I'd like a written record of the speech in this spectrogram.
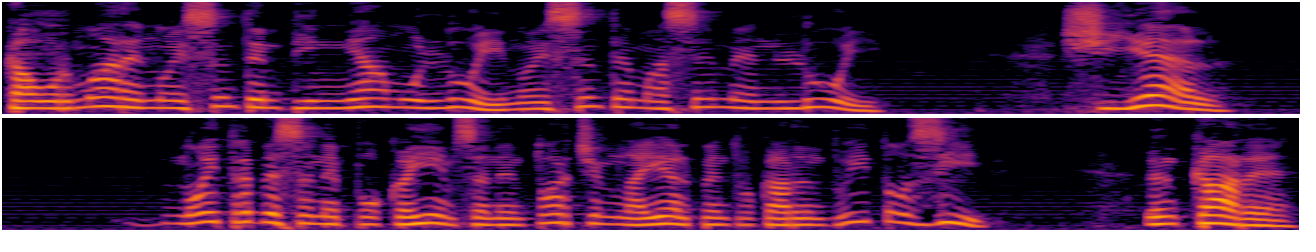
Ca urmare, noi suntem din neamul Lui, noi suntem asemeni Lui. Și El, noi trebuie să ne pocăim, să ne întoarcem la El, pentru că a rânduit o zi în care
